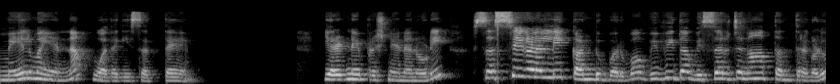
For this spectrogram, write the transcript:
ಮೇಲ್ಮೈಯನ್ನ ಒದಗಿಸುತ್ತೆ. ಎರಡನೇ ಪ್ರಶ್ನೆಯನ್ನ ನೋಡಿ. ಸಸ್ಯಗಳಲ್ಲಿ ಕಂಡುಬರುವ ವಿವಿಧ ವಿಸರ್ಜನಾ ತಂತ್ರಗಳು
